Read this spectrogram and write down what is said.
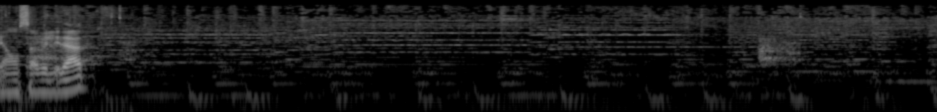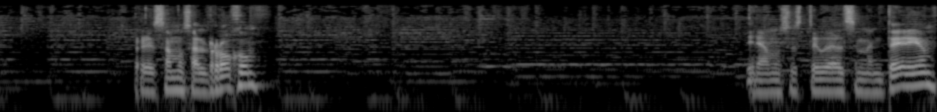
Tenemos habilidad. Regresamos al rojo. Tiramos este güey al cementerio.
